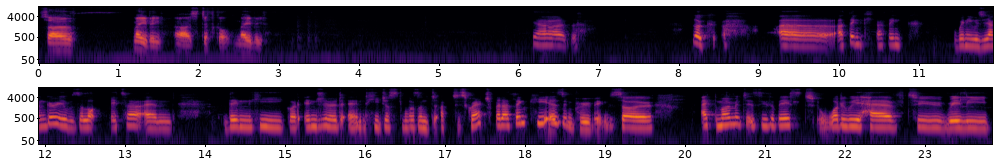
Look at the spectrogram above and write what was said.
So maybe uh, it's difficult. Maybe. Yeah. Look, uh, I think I think when he was younger, he was a lot better, and then he got injured and he just wasn't up to scratch. But I think he is improving. So at the moment, is he the best? What do we have to really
